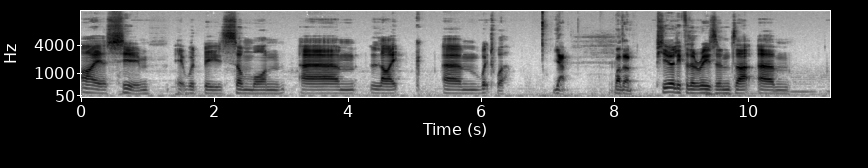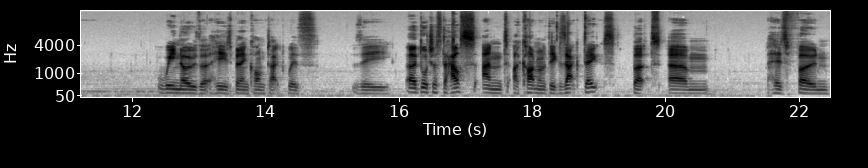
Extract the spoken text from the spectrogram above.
I assume it would be someone um, like um, Whitwer, Yeah. Well done. purely for the reason that um, we know that he's been in contact with the uh, Dorchester House, and I can't remember the exact dates, but um, his phone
